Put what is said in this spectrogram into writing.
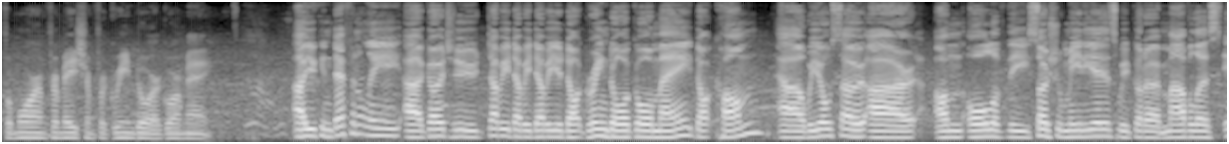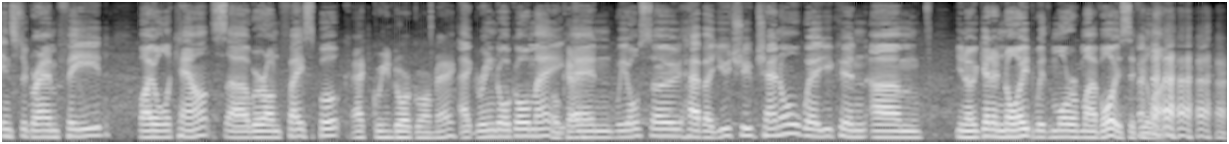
for more information for Green Door Gourmet? Uh, you can definitely uh, go to www.greendoorgourmet.com. Uh, we also are on all of the social medias. We've got a marvelous Instagram feed by all accounts. Uh, we're on Facebook At Green Door Gourmet? at Green Door Gourmet. Okay. And we also have a YouTube channel where you can, um, you know, get annoyed with more of my voice if you like.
